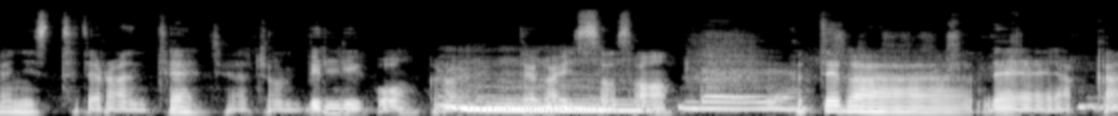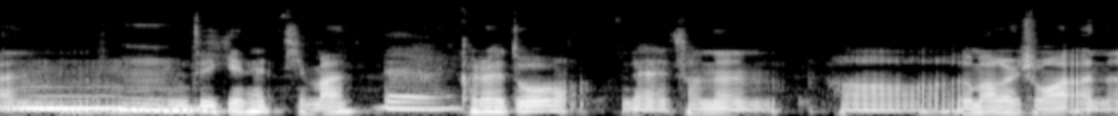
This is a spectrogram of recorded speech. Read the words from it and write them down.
피아니스트들한테 제가 좀 밀리고 그럴 음. 때가 있어서 네. 그때가 네 약간 음. 힘들긴 했지만 네. 그래도 네 저는 어 음악을 좋아하는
